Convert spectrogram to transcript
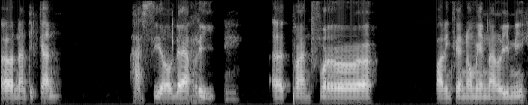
uh, nantikan hasil dari uh, transfer paling fenomenal ini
